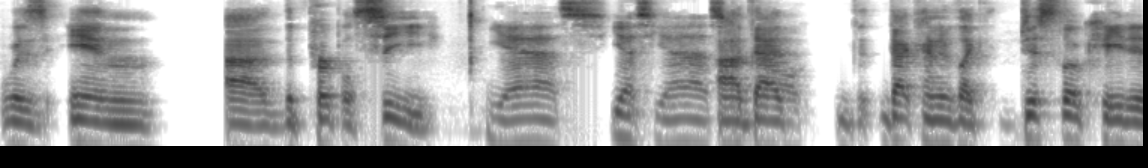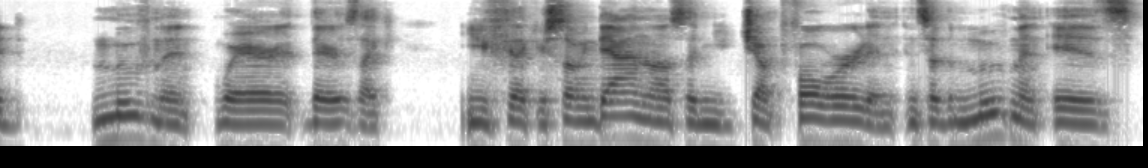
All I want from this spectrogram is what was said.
was in uh, the Purple Sea Yes, yes, yes. Uh, that. Th- that kind of like dislocated movement where there's like you feel like you're slowing down and all of a sudden you jump forward and, and so the movement is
